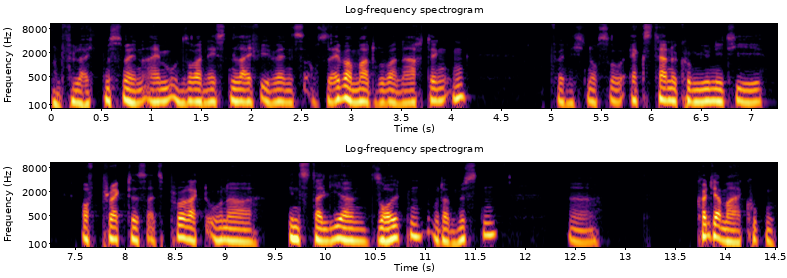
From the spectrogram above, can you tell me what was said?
Und vielleicht müssen wir in einem unserer nächsten Live-Events auch selber mal drüber nachdenken, ob wir nicht noch so externe Community of Practice als Product Owner installieren sollten oder müssten. Äh, könnt ja mal gucken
